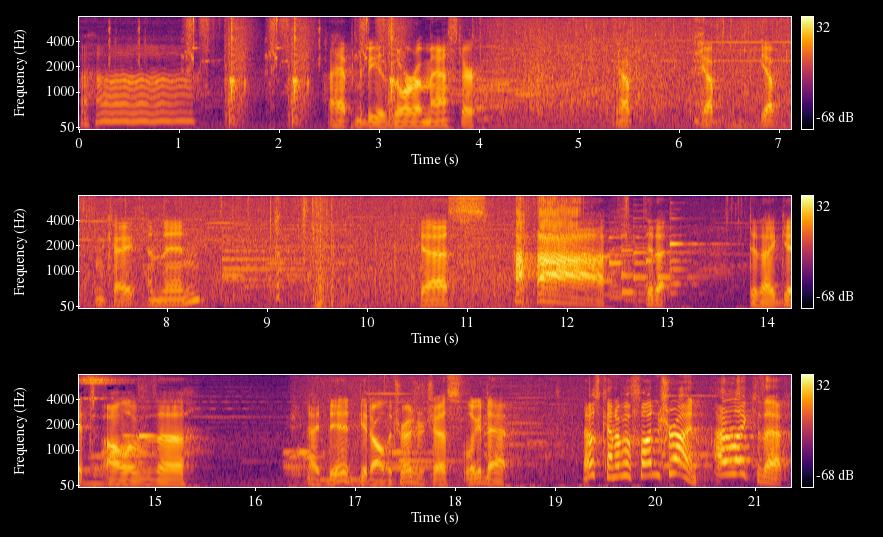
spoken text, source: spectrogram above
Haha. I happen to be a Zora master. Yep. Yep. Yep. Okay, and then. Yes. Haha! Did I? Did I get all of the? I did get all the treasure chests. Look at that. That was kind of a fun shrine. I liked that.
